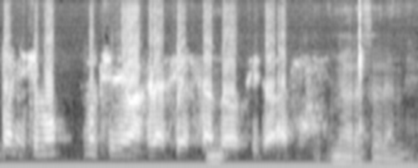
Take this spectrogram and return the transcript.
Buenísimo, muchísimas gracias a todos y todas. Un abrazo grande.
